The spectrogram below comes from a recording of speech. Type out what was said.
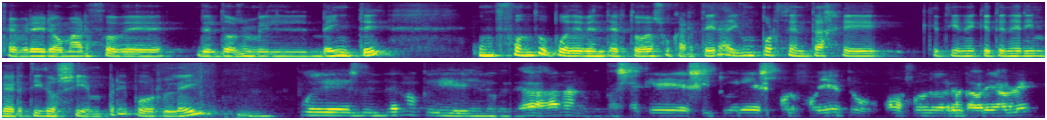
febrero o marzo de, del 2020, ¿un fondo puede vender toda su cartera? ¿Hay un porcentaje que tiene que tener invertido siempre por ley? Puedes vender lo que, lo que te da la gana. Lo que pasa es que si tú eres por folleto o fondo de renta variable,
